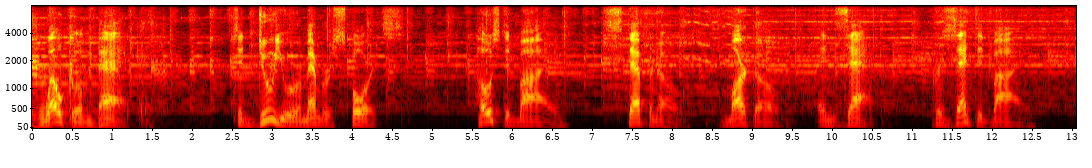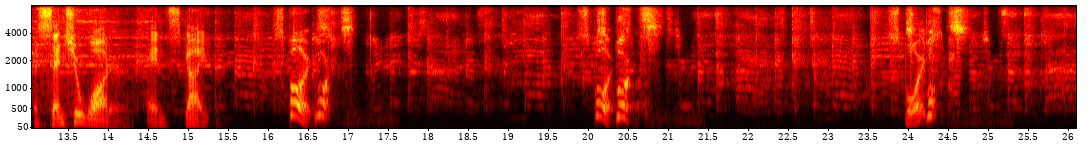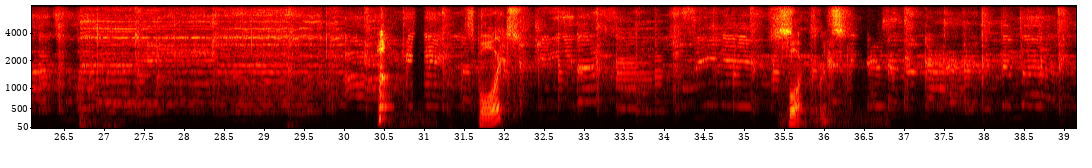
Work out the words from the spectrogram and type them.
Welcome back to Do You Remember Sports, hosted by Stefano, Marco, and Zach, presented by Essentia Water and Skype. Sports. Sports. Sports. Sports. Sports. Sports. Sports. Sports. Sports.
